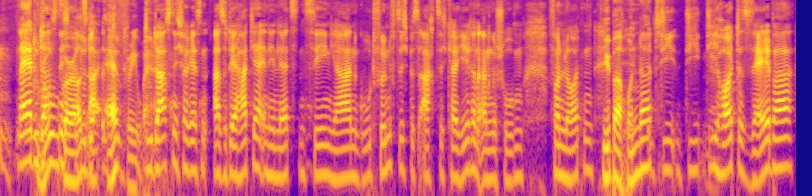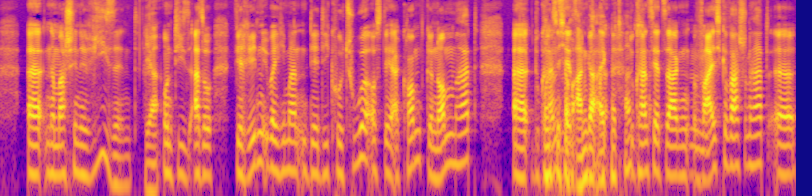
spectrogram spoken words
Naja, du darfst nicht, du. Du, du darfst nicht vergessen, also der hat ja in den letzten zehn Jahren gut 50 bis 80 Karrieren angeschoben von Leuten, über 100. die, die, die heute selber äh, eine Maschinerie sind. Ja. Und die, also wir reden über jemanden, der die Kultur, aus der er kommt, genommen hat. Äh, du kannst sich auch jetzt, angeeignet du, hat. Du kannst jetzt sagen, Mhm. weich gewaschen hat äh,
